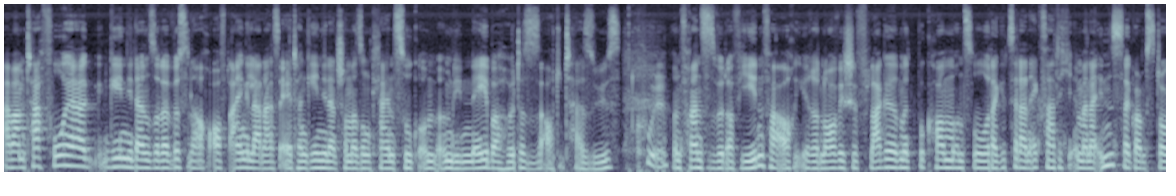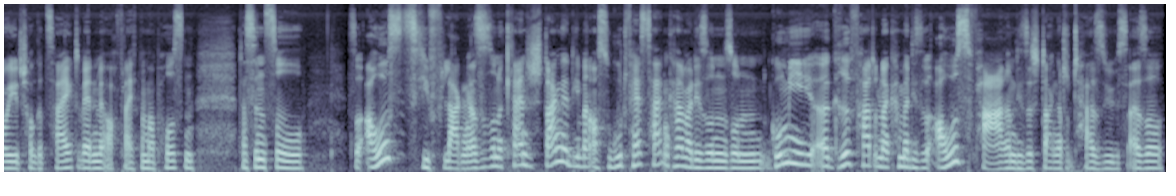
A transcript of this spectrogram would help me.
Aber am Tag vorher gehen die dann so, da wirst du dann auch oft eingeladen als Eltern, gehen die dann schon mal so einen kleinen Zug um, um die Neighborhood. Das ist auch total süß. Cool. Und Franzis wird auf jeden Fall auch ihre norwegische Flagge mitbekommen und so. Da gibt es ja dann extra, hatte ich in meiner Instagram-Story schon gezeigt, werden wir auch vielleicht nochmal posten. Das sind so. So Ausziehflaggen, also so eine kleine Stange, die man auch so gut festhalten kann, weil die so einen, so einen Gummigriff hat und dann kann man die so ausfahren, diese Stange, total süß. Also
